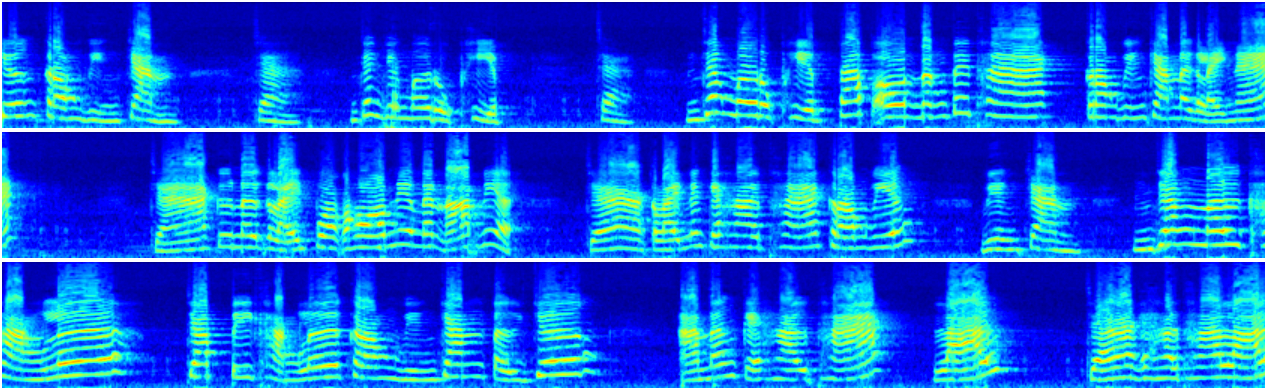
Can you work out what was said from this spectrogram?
ជើងក្រុងវៀងច័ន្ទចាអញ្ចឹងយើងមើលរូបភាព ចាអញ្ចឹងមើលរូបភាពតើបងអូនដឹងទេថាក្រុងវៀងច័ន្ទនៅកន្លែងណា ចាគឺនៅកន្លែងពណ៌ក្រហមនេះមែនអត់នេះចាកន្លែងហ្នឹងគេហៅថាក្រុងវៀងវៀងច័ន្ទអញ្ចឹងនៅខាងលើ ចាប់ពីខាងលើក្រុងវៀងច័ន្ទទៅជើង អាហ្នឹងគេហៅថាឡាវចាគេហៅថាឡាវ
